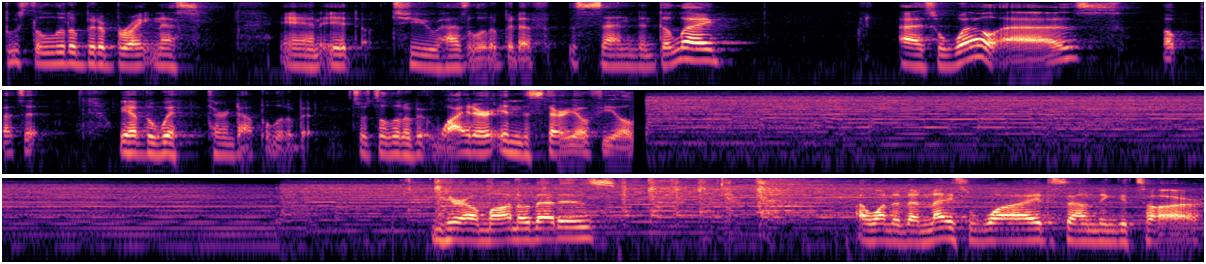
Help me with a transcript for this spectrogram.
boost a little bit of brightness, and it too has a little bit of send and delay, as well as Oh, that's it. We have the width turned up a little bit. So it's a little bit wider in the stereo field. You hear how mono that is? I wanted a nice wide sounding guitar.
